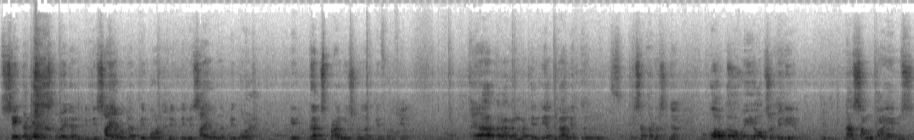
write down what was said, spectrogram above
Satan can destroy them, the Messiah would not be born, and if the Messiah would not be born, God's promise will not be fulfilled. Kaya talagang matindi ang galit ng ni Satanas dyan. Although we also believe na sometimes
